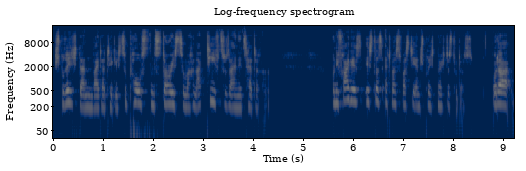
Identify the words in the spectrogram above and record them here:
Sprich, dann weiter täglich zu posten, Stories zu machen, aktiv zu sein, etc. Und die Frage ist, ist das etwas, was dir entspricht? Möchtest du das? Oder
